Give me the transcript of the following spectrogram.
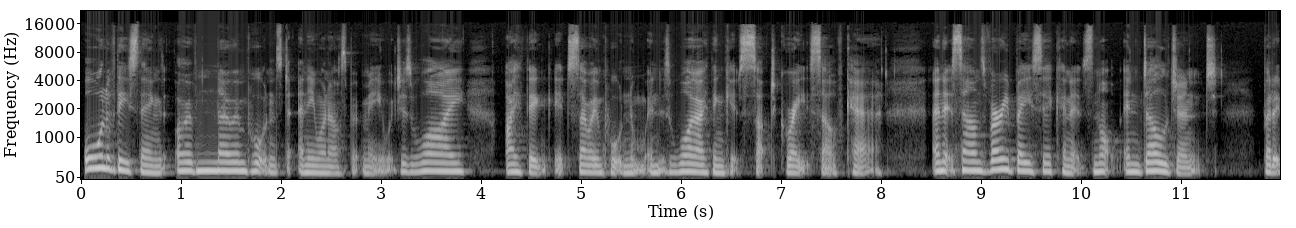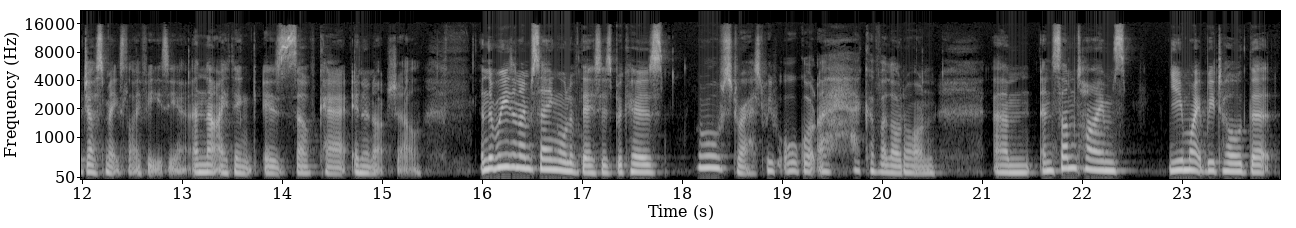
all of these things are of no importance to anyone else but me, which is why I think it's so important and it's why I think it's such great self care. And it sounds very basic and it's not indulgent, but it just makes life easier. And that I think is self care in a nutshell. And the reason I'm saying all of this is because we're all stressed. We've all got a heck of a lot on. Um, and sometimes you might be told that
